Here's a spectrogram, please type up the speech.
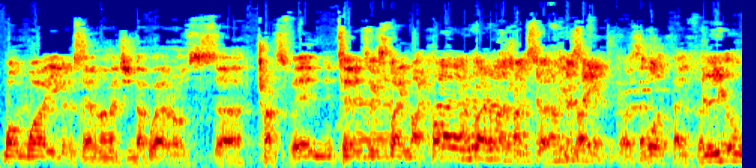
What were you going to say when I mentioned Aguero's uh, transfer? To, to explain my comment, no, no, Aguero's I was transfer going to fees, say, I think, are essentially what, paid for. the little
